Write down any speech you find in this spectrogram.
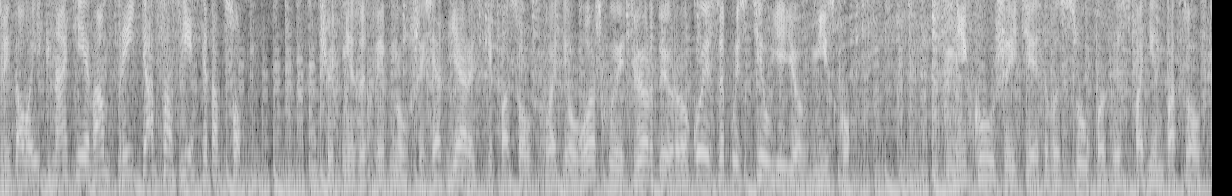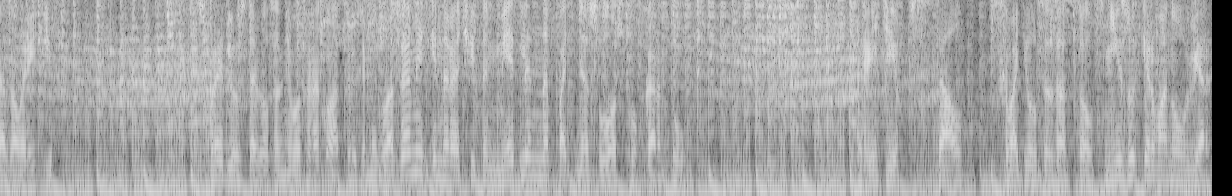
святого Игнатия, вам придется съесть этот суп!» Чуть не захлебнувшись от ярости, посол схватил ложку и твердой рукой запустил ее в миску. «Не кушайте этого супа, господин посол», — сказал Ретив. Спредли уставился на него широко открытыми глазами и нарочито медленно поднес ложку к рту. Ретив встал, схватился за стол снизу и рванул вверх.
